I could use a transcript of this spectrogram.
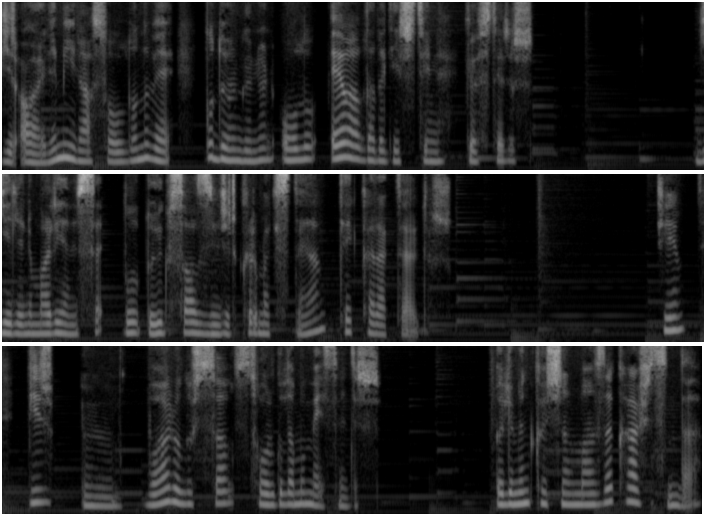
bir aile mirası olduğunu ve bu döngünün oğlu Eval'da da geçtiğini gösterir. Gelini Marian ise bu duygusal zinciri kırmak isteyen tek karakterdir. Film bir varoluşsal sorgulama metnidir. Ölümün kaçınılmazlığı karşısında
